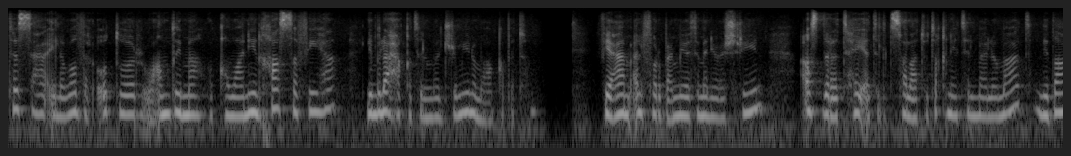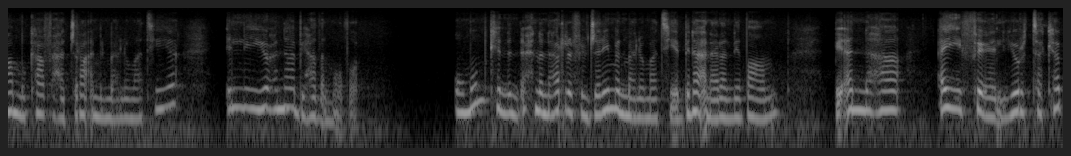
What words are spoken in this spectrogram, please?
تسعى إلى وضع أطر وأنظمة وقوانين خاصة فيها لملاحقة المجرمين ومعاقبتهم. في عام 1428 أصدرت هيئة الاتصالات وتقنية المعلومات نظام مكافحة الجرائم المعلوماتية اللي يعنى بهذا الموضوع. وممكن إن إحنا نعرف الجريمة المعلوماتية بناء على النظام بأنها أي فعل يرتكب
